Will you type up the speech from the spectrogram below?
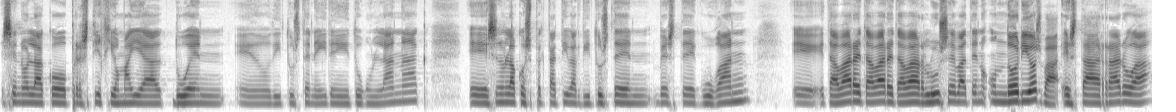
zenolako prestigio maila duen edo dituzten egiten ditugun lanak, eh, zenolako espektatibak dituzten beste gugan, e, eta bar, eta bar, eta bar, luze baten ondorioz, ba, ez da arraroa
